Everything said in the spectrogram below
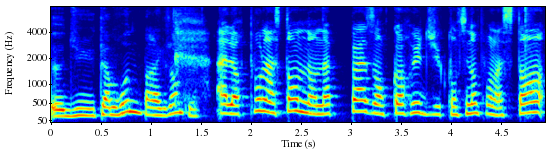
euh, du Cameroun, par exemple? Alors, pour l'instant, on n'en a pas encore eu du continent pour l'instant.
